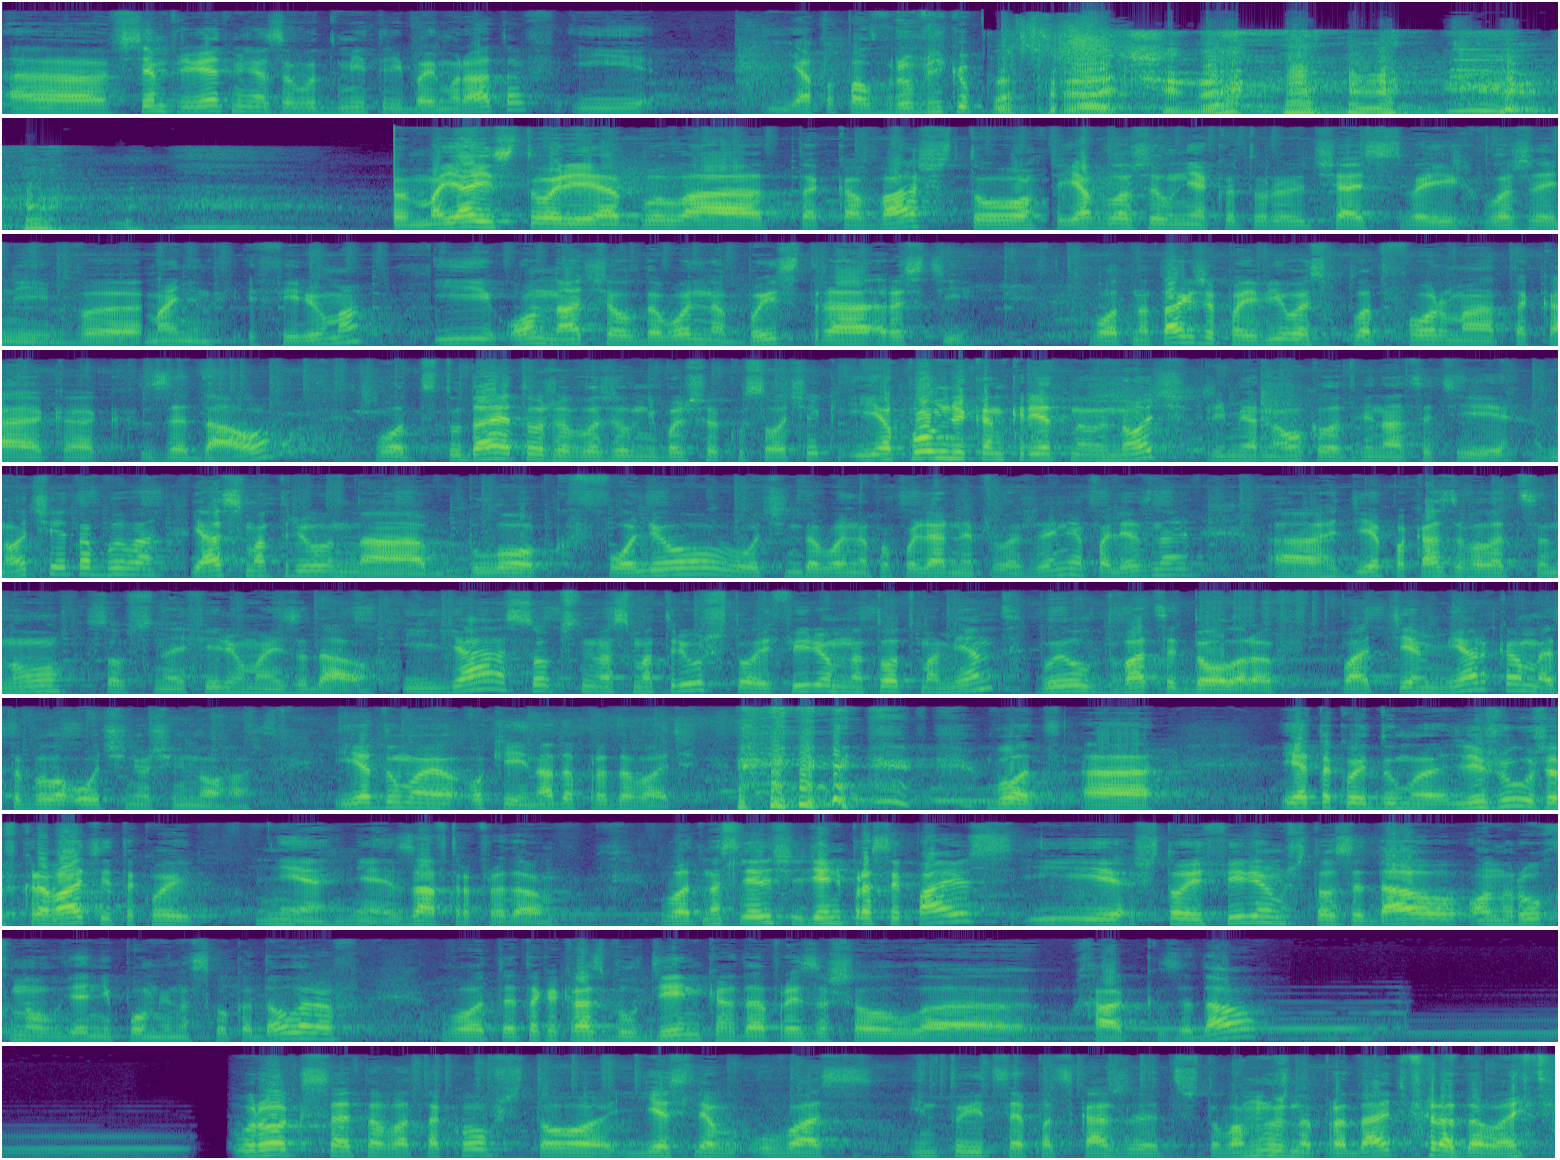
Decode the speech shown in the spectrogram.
А, Всем привет, меня зовут Дмитрий Баймуратов, и я попал в рубрику Моя история была такова, что я вложил некоторую часть своих вложений в майнинг эфириума, и он начал довольно быстро расти. Вот, но также появилась платформа такая, как ZDAO. Вот, туда я тоже вложил небольшой кусочек. И я помню конкретную ночь, примерно около 12 ночи это было. Я смотрю на блог Folio, очень довольно популярное приложение, полезное, а, где показывала цену, собственно, эфириума и ZDAO. И я, собственно, смотрю, что эфириум на тот момент был 20 долларов. По тем меркам это было очень-очень много. И я думаю, окей, надо продавать. Вот. И я такой думаю, лежу уже в кровати, такой, не, не, завтра продам. Вот, на следующий день просыпаюсь, и что эфириум, что ZDAO, он рухнул, я не помню на сколько долларов. Вот, это как раз был день, когда произошел э, хак ZDAO. Урок с этого таков, что если у вас интуиция подскажет, что вам нужно продать, продавайте.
